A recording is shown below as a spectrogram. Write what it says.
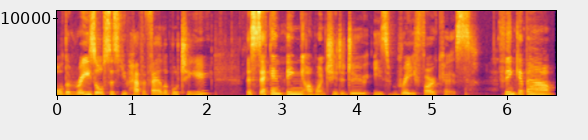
or the resources you have available to you? The second thing I want you to do is refocus. Think about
